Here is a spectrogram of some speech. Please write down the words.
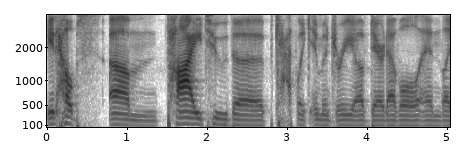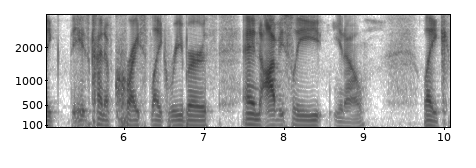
it helps um, tie to the Catholic imagery of Daredevil and like his kind of Christ-like rebirth, and obviously, you know, like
